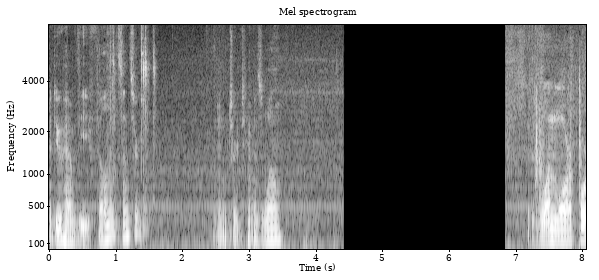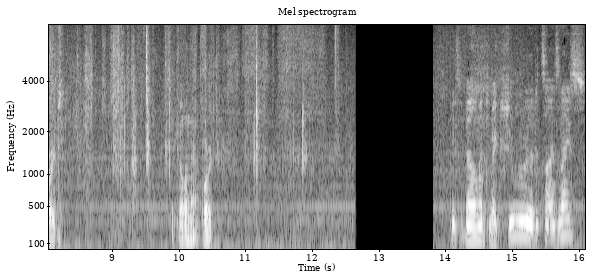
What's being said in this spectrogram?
I do have the filament sensor. Insert him as well. There's one more port go in that port. Piece of filament to make sure that it slides nice.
